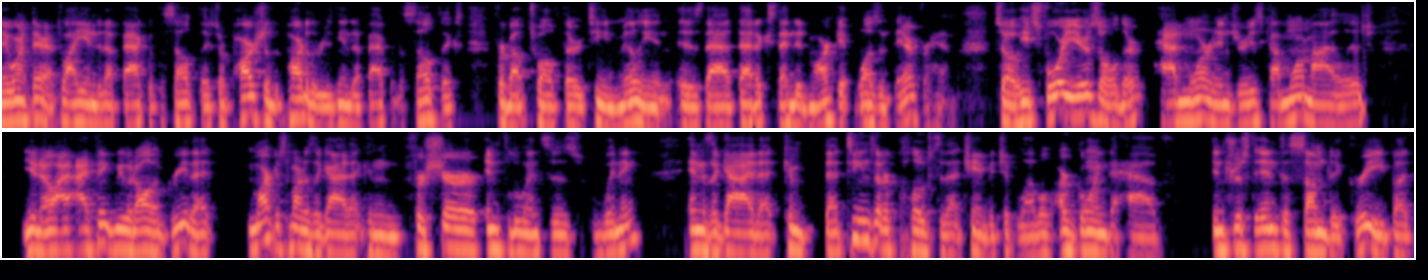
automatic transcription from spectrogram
They weren't there. That's why he ended up back with the Celtics, or partial part of the reason he ended up back with the Celtics for about 12, 13 million is that that extended market wasn't there for him. So he's four years older, had more injuries, got more mileage. You know, I, I think we would all agree that Marcus Smart is a guy that can for sure influences winning and is a guy that can that teams that are close to that championship level are going to have interest in to some degree, but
